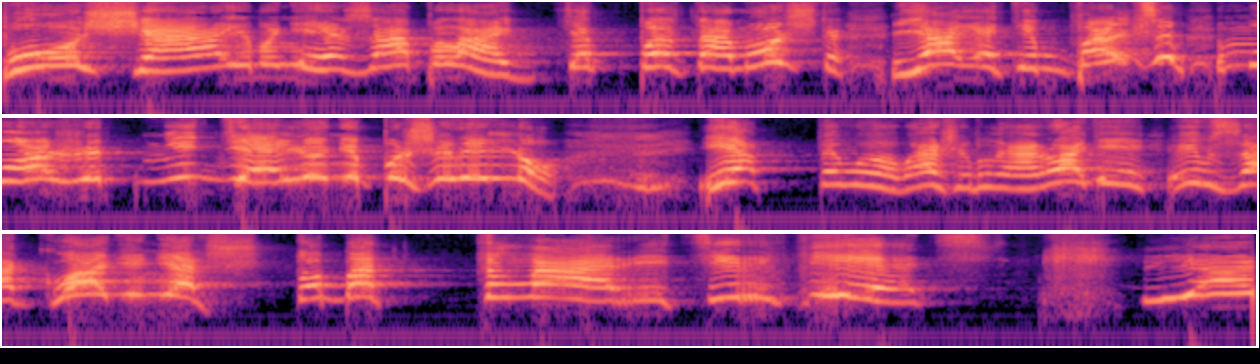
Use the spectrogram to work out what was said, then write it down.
Пущай мне заплатят, потому что я этим пальцем, может, неделю не пошевельну. Это того, ваше благородие, и в законе нет, чтобы твари терпеть. Я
